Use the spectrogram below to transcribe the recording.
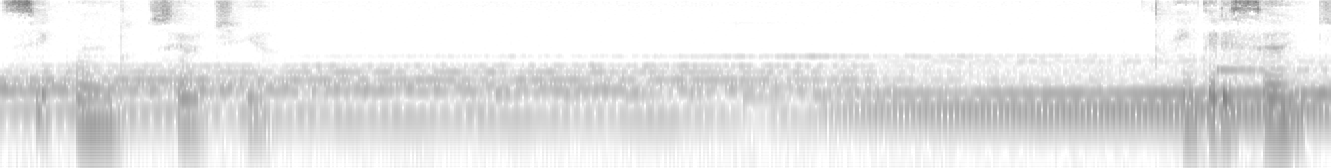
segundo do seu dia. É interessante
